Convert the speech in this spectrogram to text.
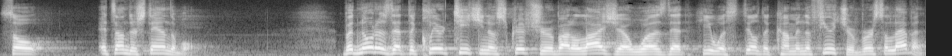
So it's understandable. But notice that the clear teaching of Scripture about Elijah was that he was still to come in the future. Verse 11.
